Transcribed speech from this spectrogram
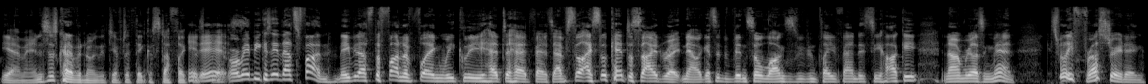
Yeah, man, it's just kind of annoying that you have to think of stuff like it this. Is. Or maybe you could say that's fun. Maybe that's the fun of playing weekly head-to-head fantasy. I'm still, I still can't decide right now. I guess it's been so long since we've been playing fantasy hockey, and now I'm realizing, man, it's really frustrating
